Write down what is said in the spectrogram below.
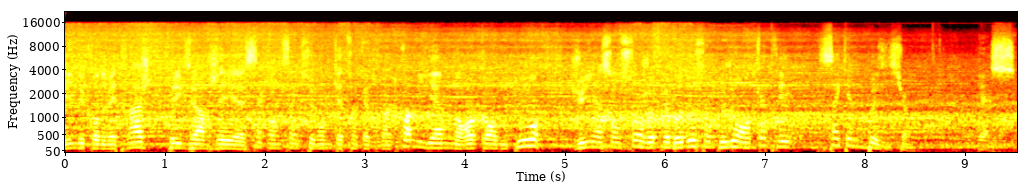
ligne de chronométrage. Félix Varger, 55 euh, secondes 483 millième record du tour. Julien Sanson, Geoffrey Baudot sont toujours en 4 et 5e position. Yes,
